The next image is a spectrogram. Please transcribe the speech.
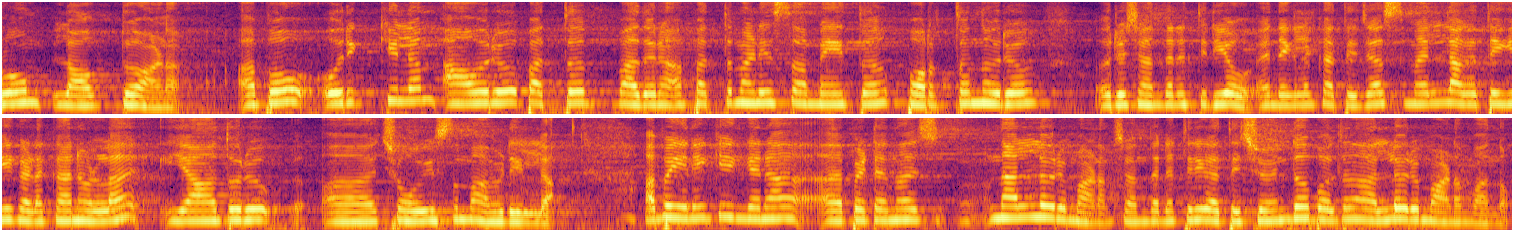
റൂം ലോക്ക്ഡൗൺ ആണ്. അപ്പോൾ ഒരിക്കലും ആ ഒരു പത്ത് പതിന പത്ത് മണി സമയത്ത് പുറത്തുനിന്നൊരു ഒരു ചന്ദനത്തിരിയോ എന്തെങ്കിലും കത്തിച്ച സ്മെല്ലകത്തേക്ക് കിടക്കാനുള്ള യാതൊരു ചോയ്സും അവിടെ ഇല്ല. അപ്പോൾ എനിക്ക് ഇങ്ങനെ പെട്ടെന്ന് നല്ലൊരു മണം. ചന്ദനത്തിരി കത്തിച്ചു. എന്തോ പോലത്തെ നല്ലൊരു മണം വന്നു.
